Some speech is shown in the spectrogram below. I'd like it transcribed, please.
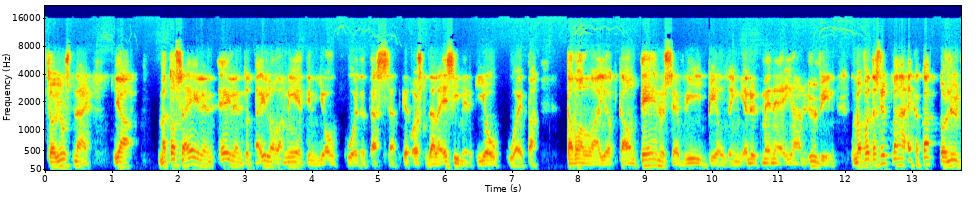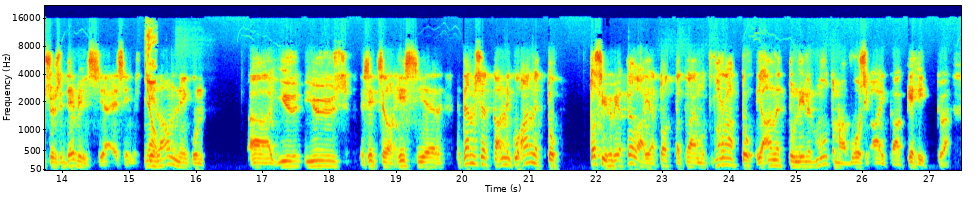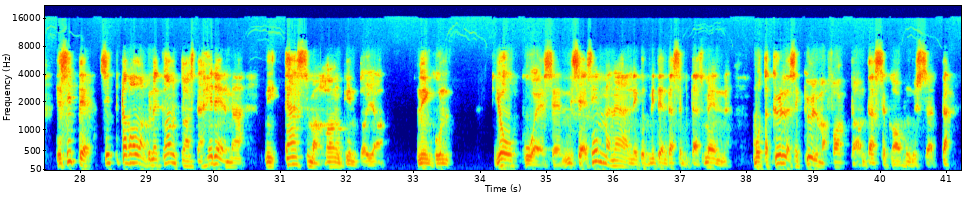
se on just näin. Ja mä tuossa eilen, eilen tota illalla mietin joukkueita tässä, että olisiko täällä esimerkki joukkueita, tavallaan, jotka on tehnyt sen rebuilding ja nyt menee ihan hyvin. Ja mä voitaisiin nyt vähän ehkä katsoa New Jersey Devilsia esimerkiksi. Joo. Siellä on niin kuin uh, Hughes ja sitten siellä on Hissier ja tämmöisiä, jotka on niin kuin annettu tosi hyviä pelaajia totta kai, mutta varattu ja annettu niille muutama vuosi aikaa kehittyä. Ja sitten, sitten tavallaan kun ne kantaa sitä hedelmää, niin täsmähankintoja niin kuin joukkueeseen, niin se, sen mä näen, niin kuin, miten tässä pitäisi mennä. Mutta kyllä se kylmä fakta on tässä kaupungissa, että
